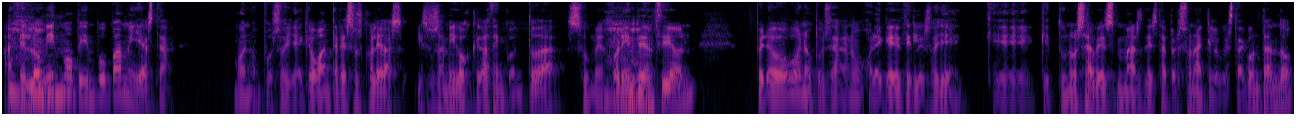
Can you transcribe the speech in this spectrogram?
Hacer lo mismo, pim, pum, pam y ya está. Bueno, pues oye, hay que aguantar a esos colegas y sus amigos que lo hacen con toda su mejor intención pero bueno, pues a lo mejor hay que decirles, oye, que, tú no sabes más de esta persona que lo que está contando,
